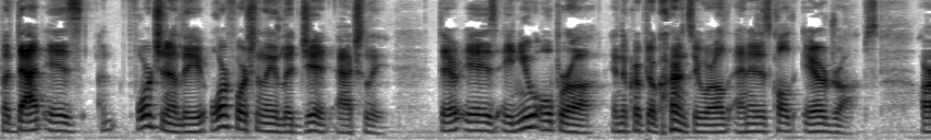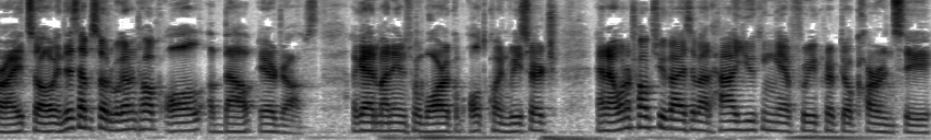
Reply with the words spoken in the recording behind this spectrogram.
But that is, unfortunately, or fortunately, legit, actually there is a new Oprah in the cryptocurrency world, and it is called airdrops. All right, so in this episode, we're going to talk all about airdrops. Again, my name is Mubarak of Altcoin Research, and I want to talk to you guys about how you can get free cryptocurrency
